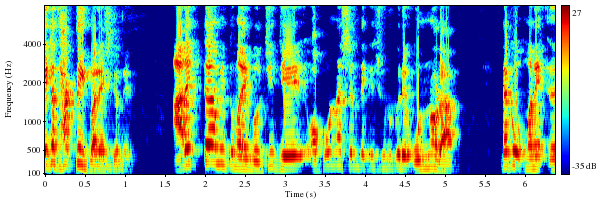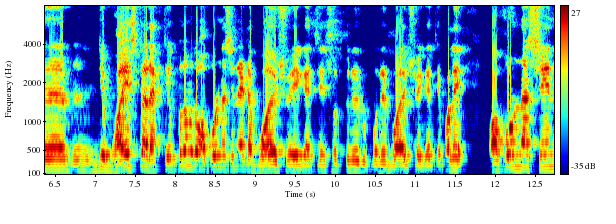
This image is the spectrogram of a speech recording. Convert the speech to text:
এটা থাকতেই পারে একজনের। আরেকটা আমি তোমায় বলছি যে, অপর্ণা সেন থেকে শুরু করে অন্যরা, দেখো মানে যে ভয়েসটা রাখছে, প্রথমত অপর্ণা সেনের একটা বয়স হয়ে গেছে, সত্তরের উপরের বয়স হয়ে গেছে, ফলে অপর্ণা সেন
